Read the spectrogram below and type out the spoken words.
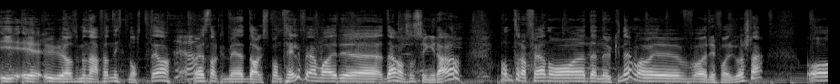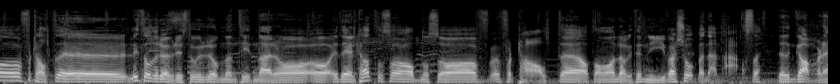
I, i, i, altså, men den er fra 1980. da. Og jeg snakket med Dag Spantell, for jeg var, eh, det er han som synger her. da. Han traff jeg nå denne uken. Jeg var, var i forgårs da. Og fortalte eh, litt sånn røverhistorier om den tiden der og, og i det hele tatt. Og så hadde han også fortalt at han hadde laget en ny versjon. Men den, er, altså, den gamle,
